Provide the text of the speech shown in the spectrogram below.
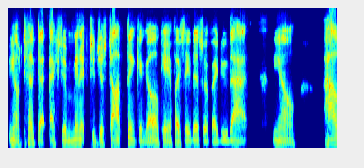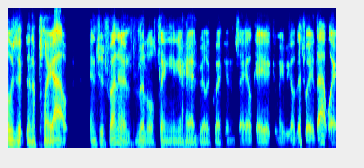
you know, took that extra minute to just stop think and go, okay, if I say this or if I do that, you know, how is it going to play out? and just run a little thing in your head really quick and say, okay, it can maybe go this way or that way.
